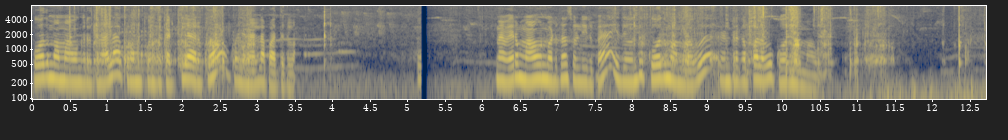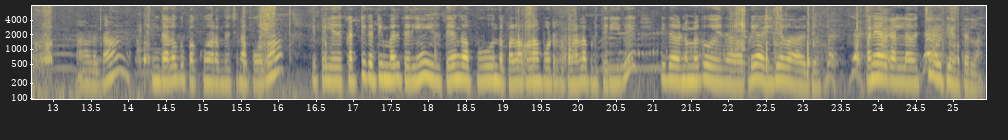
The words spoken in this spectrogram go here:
கோதுமை மாவுங்கிறதுனால அப்புறம் கொஞ்சம் கட்டியாக இருக்கும். கொஞ்சம் நல்லா பார்த்துக்கலாம் நான் வெறும் மாவுன்னு மட்டும் தான் சொல்லியிருப்பேன். இது வந்து கோதுமை மாவு ரெண்டரை கப் அளவு கோதுமை மாவு. அவ்வளோதான் இந்த அளவுக்கு பக்குவம் இருந்துச்சுன்னா போதும். இப்போ இது கட்டி கட்டி மாதிரி தெரியும். இது தேங்காய் பூ இந்த பல்லாப்பெல்லாம் போட்டிருக்கிறதுனால அப்படி தெரியுது. இதை நம்மளுக்கு இதை அப்படியே ஐடியா இது. பனியார கல்லில் வச்சு ஊற்றி எடுத்துடலாம்.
